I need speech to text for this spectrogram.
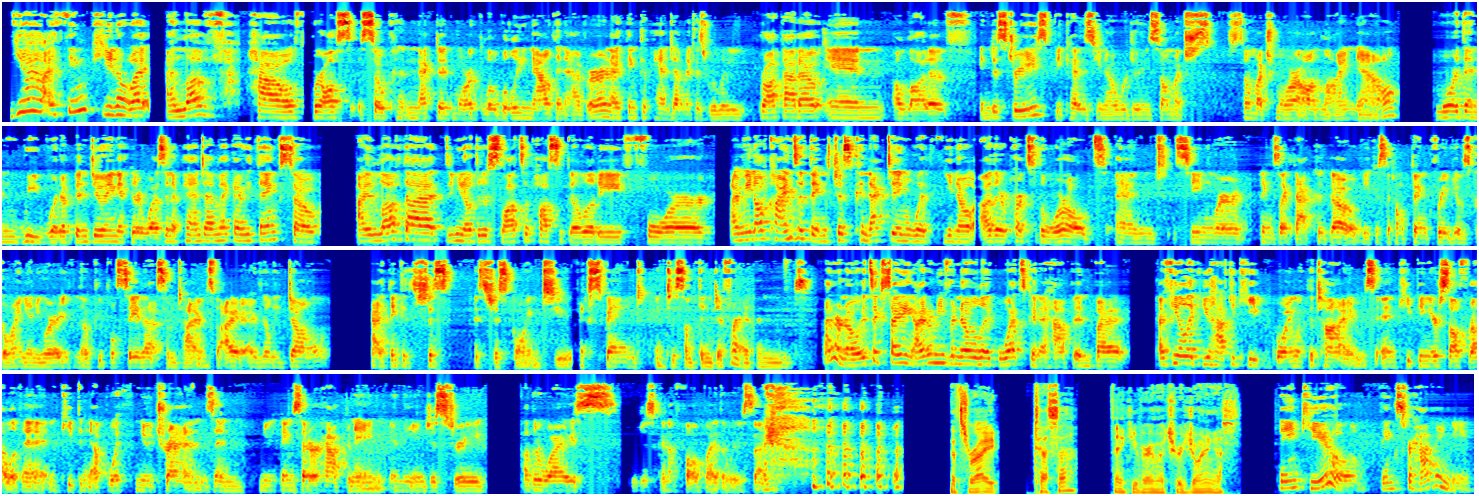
Yeah, I think, you know what? I love how we're all so connected more globally now than ever. And I think the pandemic has really brought that out in a lot of industries because, you know, we're doing so much, so much more online now, more than we would have been doing if there wasn't a pandemic, I would think. So I love that, you know, there's lots of possibility for, I mean, all kinds of things, just connecting with, you know, other parts of the world and seeing where things like that could go because I don't think radio's going anywhere, even though people say that sometimes. I, I really don't. I think it's just it's just going to expand into something different. And I don't know, it's exciting. I don't even know like what's going to happen, but I feel like you have to keep going with the times and keeping yourself relevant and keeping up with new trends and new things that are happening in the industry. Otherwise, you're just going to fall by the wayside. That's right. Tessa, thank you very much for joining us. Thank you. Thanks for having me.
